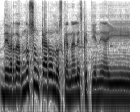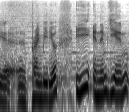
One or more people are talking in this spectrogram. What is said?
de verdad no son caros los canales que tiene ahí eh, eh, Prime Video. Y en MGM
